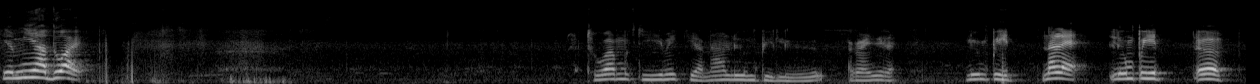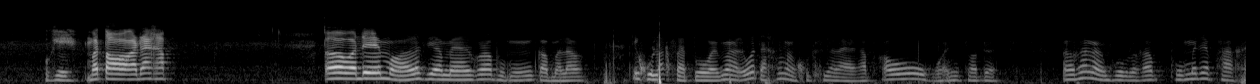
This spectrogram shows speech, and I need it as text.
เงียบเงียบๆด้วย ถือว่าเมื่อกี้ไม่เกี่ยวนะลืมปิดหรืออะไรนี่แหละ ลืมปิด นั่นแหละ ลืมปิด เออ โอเค มาต่อกันนะครับ เออวันเดย์หมอรัสเซียแมนครับผมกลับมาแล้ว ที่คุณรักษาตัวไว้มากเลยว่าแต่ข้างหลังคุณคืออะไรครับเขาหัวช็อตด้วยเออข้างหลังผมนะครับ ผมไม่ได้พาใคร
